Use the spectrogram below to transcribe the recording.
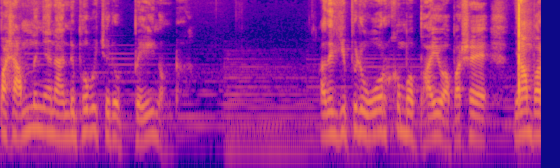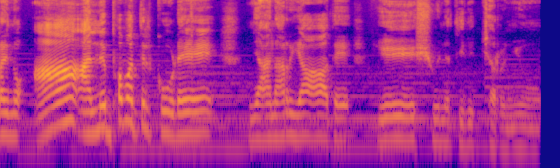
പക്ഷെ അന്ന് ഞാൻ അനുഭവിച്ചൊരു പെയിൻ ഉണ്ട്. അതെനിക്കിപ്പോഴും ഓർക്കുമ്പോൾ ഭയമാണ് പക്ഷേ ഞാൻ പറയുന്നു ആ അനുഭവത്തിൽ കൂടെ ഞാൻ അറിയാതെ യേശുവിനെ തിരിച്ചറിഞ്ഞു.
